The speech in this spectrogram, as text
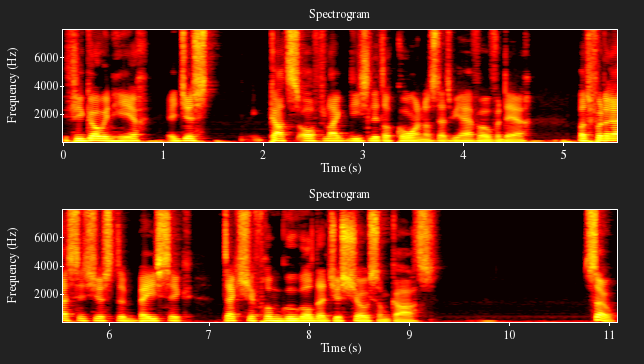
if you go in here, it just cuts off like these little corners that we have over there. But for the rest, it's just the basic texture from Google that just shows some cards. So,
